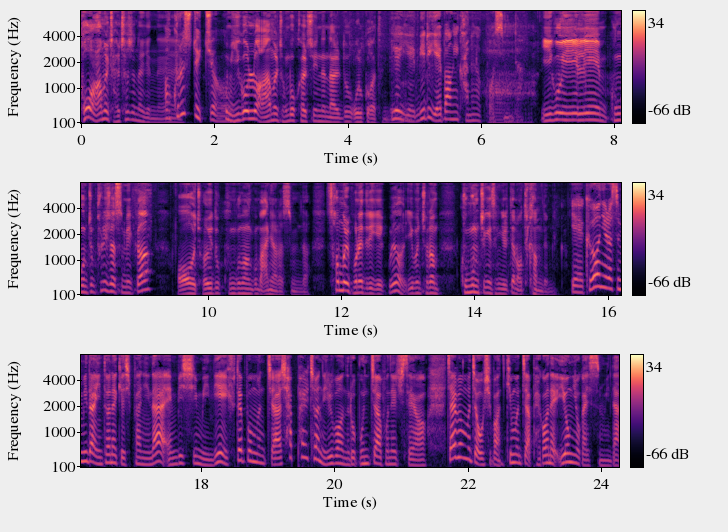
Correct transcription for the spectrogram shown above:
더 암을 잘 찾아내겠네. 아 그럴 수도 있죠. 그럼 이걸로 암을 정복할 수 있는 날도 올 것 같은데. 예 예 미리 예방이 가능할 것 같습니다. 2921님 궁금증 풀리셨습니까? 어, 저희도 궁금한 거 많이 알았습니다. 선물 보내드리겠고요. 이분처럼 궁금증이 생길 땐 어떻게 하면 됩니까? 예, 그건 이렇습니다. 인터넷 게시판이나 MBC 미니 휴대폰 문자 샵 8001번으로 문자 보내주세요. 짧은 문자 50원, 긴 문자 100원의 이용료가 있습니다.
